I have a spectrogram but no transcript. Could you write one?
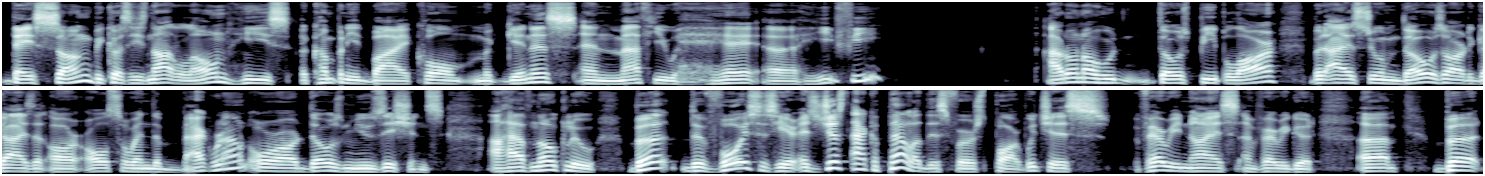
they sung because he's not alone. He's accompanied by Colm McGuinness and Matthew he- uh, Heafy. I don't know who those people are, but I assume those are the guys that are also in the background, or are those musicians? I have no clue. But the voices here, it's just a cappella, this first part, which is very nice and very good. Um, but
